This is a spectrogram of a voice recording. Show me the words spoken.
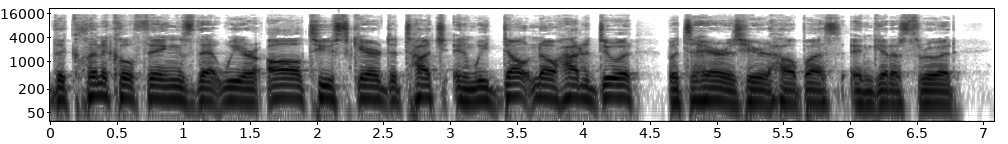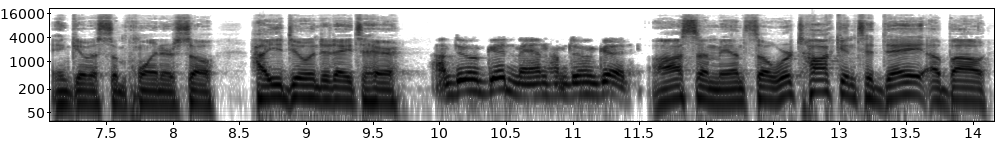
the clinical things that we are all too scared to touch and we don't know how to do it. But Taher is here to help us and get us through it and give us some pointers. So how you doing today, Taher? I'm doing good, man. I'm doing good. Awesome, man. So we're talking today about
